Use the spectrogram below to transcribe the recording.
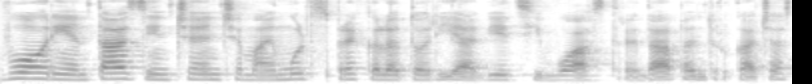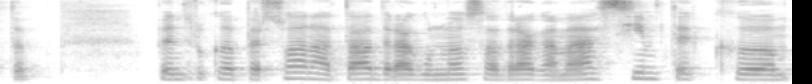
vă orientați din ce în ce mai mult spre călătoria vieții voastre, da? pentru, că această, pentru că persoana ta, dragul meu sau draga mea, simte că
